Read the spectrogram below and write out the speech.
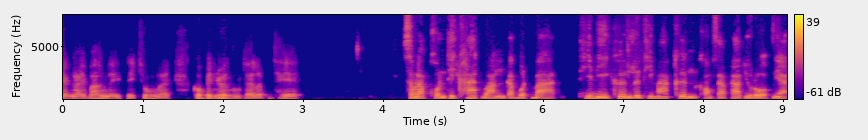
ยังไงบ้างในในช่วงไหน ก็เป็นเรื่องของแต่ละประเทศสำหรับคนที่คาดหวังกับบทบาทที่ดีขึ้นหรือที่มากขึ้นของสหภาพยุโรปเนี่ย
